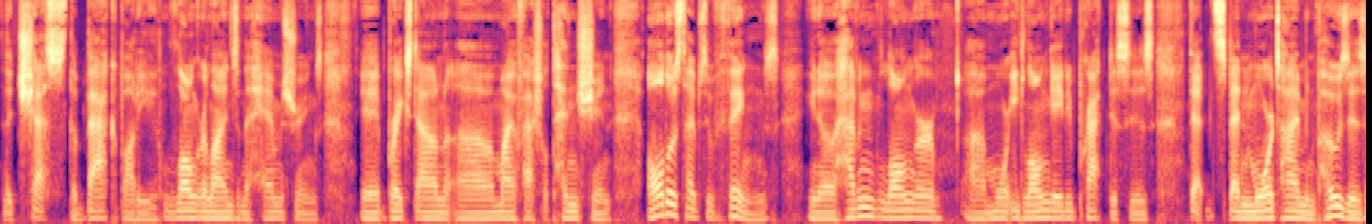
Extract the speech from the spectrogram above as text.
the chest, the back body, longer lines in the hamstrings, it breaks down uh, myofascial tension, all those types of things. You know, having longer, uh, more elongated practices that spend more time in poses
